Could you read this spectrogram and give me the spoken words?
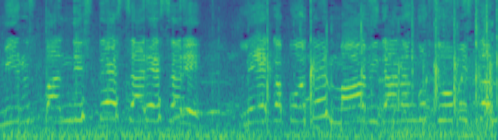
మీరు స్పందిస్తే సరే సరే. లేకపోతే మా విధానం కూడా చూపిస్తాం.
